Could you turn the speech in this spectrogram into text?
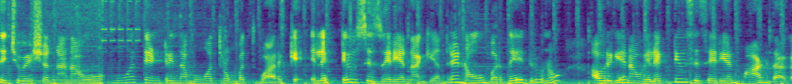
ಸಿಚುವೇಶನ್ನ ನಾವು ಮೂವತ್ತೆಂಟರಿಂದ ಮೂವತ್ತೊಂಬತ್ತು ವಾರಕ್ಕೆ ಎಲೆಕ್ಟಿವ್ ಸಿಸೇರಿಯನ್ ಆಗಿ ಅಂದರೆ ನೋವು ಬರದೇ ಇದ್ರೂ ಅವರಿಗೆ ನಾವು ಎಲೆಕ್ಟಿವ್ ಸಿಸೇರಿಯನ್ ಮಾಡಿದಾಗ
